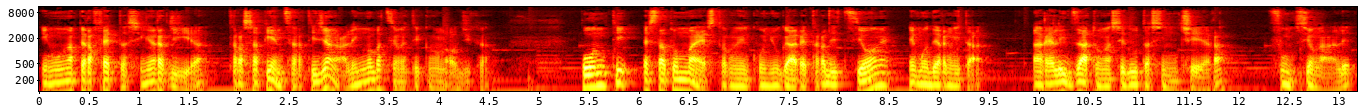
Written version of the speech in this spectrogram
in una perfetta sinergia tra sapienza artigianale e innovazione tecnologica. Ponti è stato un maestro nel coniugare tradizione e modernità. Ha realizzato una seduta sincera, funzionale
